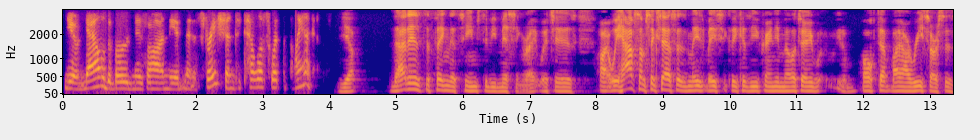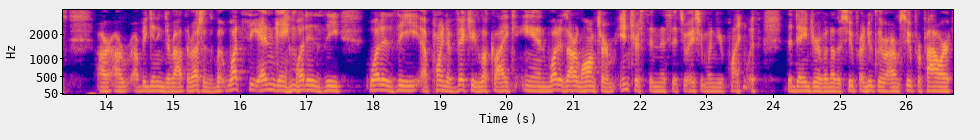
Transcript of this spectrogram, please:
you know, now the burden is on the administration to tell us what the plan is. Yep. That is the thing that seems to be missing, right? Which is, all right, we have some successes basically because the Ukrainian military, you know, bulked up by our resources are, are, are beginning to rout the Russians. But what's the end game? What is the, what is the uh, point of victory look like? And what is our long-term interest in this situation when you're playing with the danger of another super, nuclear armed superpower?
